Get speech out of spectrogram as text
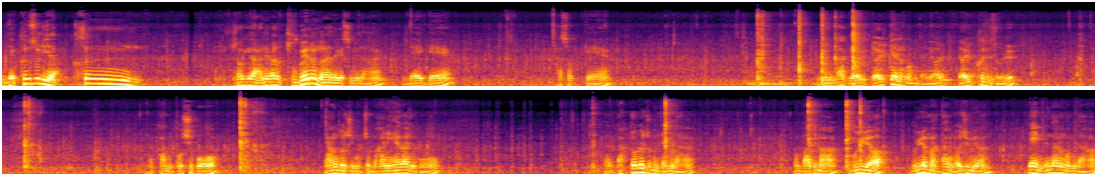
이게 큰 술이 큰 저기가 아니라서 두 배는 넣어야 되겠습니다. 네 개, 다섯 개. 이건 딱 열, 열 개는 겁니다. 열, 열 큰술. 간 보시고 양도 지금 좀 많이 해가지고 딱 졸여주면 됩니다. 마지막 물엿, 물엿만 딱 넣어주면 게임 끝나는 겁니다.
